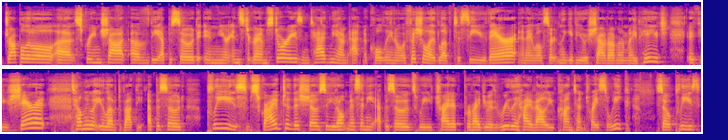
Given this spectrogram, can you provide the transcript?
Drop a little uh, screenshot of the episode in your Instagram stories and tag me. I'm at Nicole Laino Official. I'd love to see you there, and I will certainly give you a shout out on my page if you share it. Tell me what you loved about the episode. Please subscribe to this show so you don't miss any episodes. We try to provide you with really high value content twice a week. So please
